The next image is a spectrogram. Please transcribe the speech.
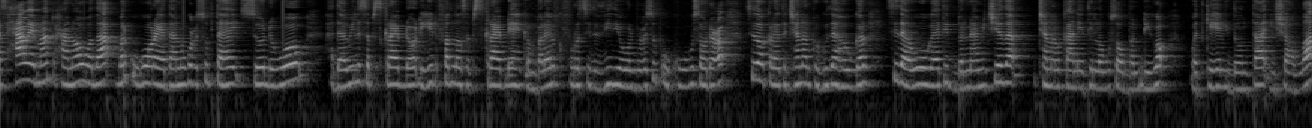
asxaabay maanta waxaa noo wadaa marka ugu horey haddaan ugu cusub tahay soo dhawoow haddaa wili subscribe dhoo dhihid fadlan subscribe dheh gambaleelka fura sida video walba cusub uu kuugu soo dhaco. Sidoo kaleeto channelka gudaha ugal sidaa u ogaatid barnaamijyada channelkaneti lagu soo bandhigo waad ka heli doontaa insha allah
